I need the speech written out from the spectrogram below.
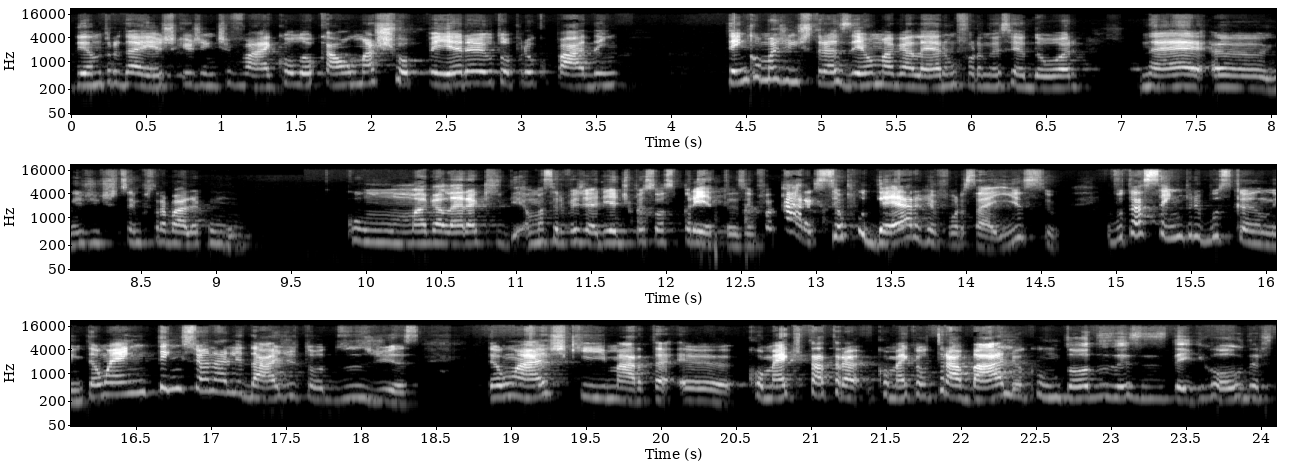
dentro da eixo, que a gente vai colocar uma chopeira, eu estou preocupada em tem como a gente trazer uma galera, um fornecedor, né? Uh, a gente sempre trabalha com, com uma galera que é uma cervejaria de pessoas pretas. Eu falo, cara, se eu puder reforçar isso, eu vou estar tá sempre buscando. Então é intencionalidade todos os dias. Então, acho que, Marta, uh, como, é que tá como é que eu trabalho com todos esses stakeholders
